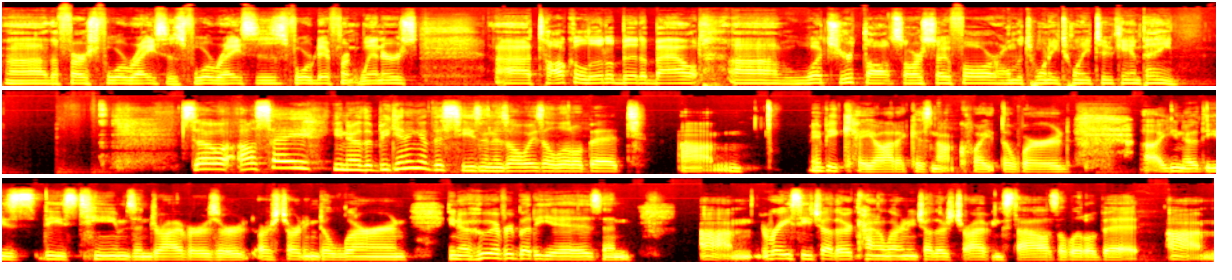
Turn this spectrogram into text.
Uh, the first four races, four races, four different winners. Uh, talk a little bit about uh, what your thoughts are so far on the 2022 campaign. So I'll say, you know, the beginning of the season is always a little bit. Um, maybe chaotic is not quite the word. Uh, you know, these these teams and drivers are are starting to learn, you know, who everybody is and um, race each other, kind of learn each other's driving styles a little bit. Um,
